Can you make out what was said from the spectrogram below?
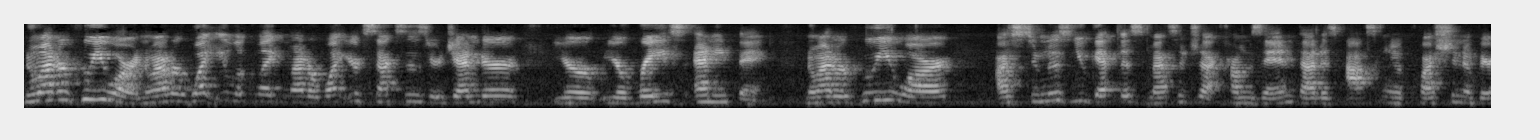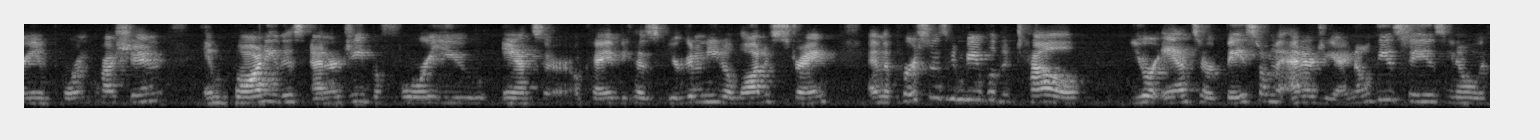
no matter who you are, no matter what you look like, no matter what your sex is, your gender, your your race, anything. No matter who you are, as soon as you get this message that comes in that is asking a question, a very important question, embody this energy before you answer, okay? Because you're going to need a lot of strength, and the person is going to be able to tell your answer based on the energy. I know these days, you know, with,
